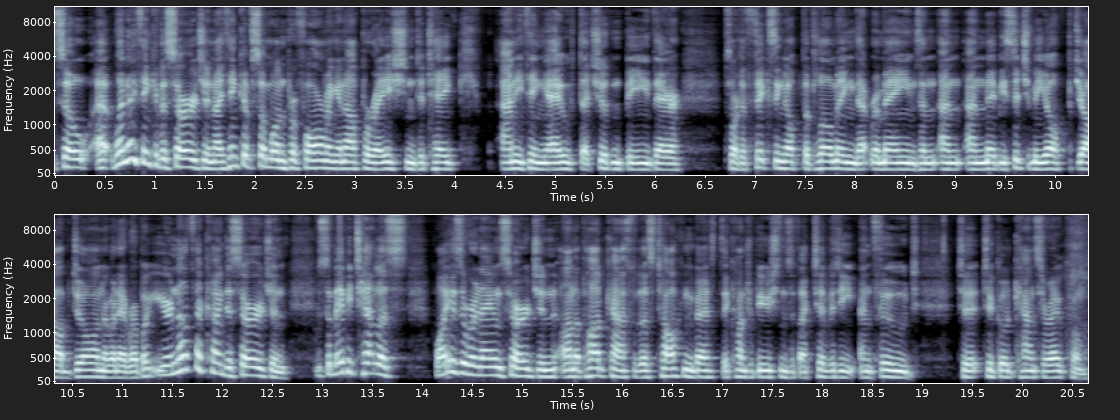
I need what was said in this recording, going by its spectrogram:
so uh, when I think of a surgeon, I think of someone performing an operation to take anything out that shouldn't be there, sort of fixing up the plumbing that remains and, and, and maybe stitching me up, job done or whatever. But you're not that kind of surgeon. So maybe tell us why is a renowned surgeon on a podcast with us talking about the contributions of activity and food to, to good cancer outcome?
